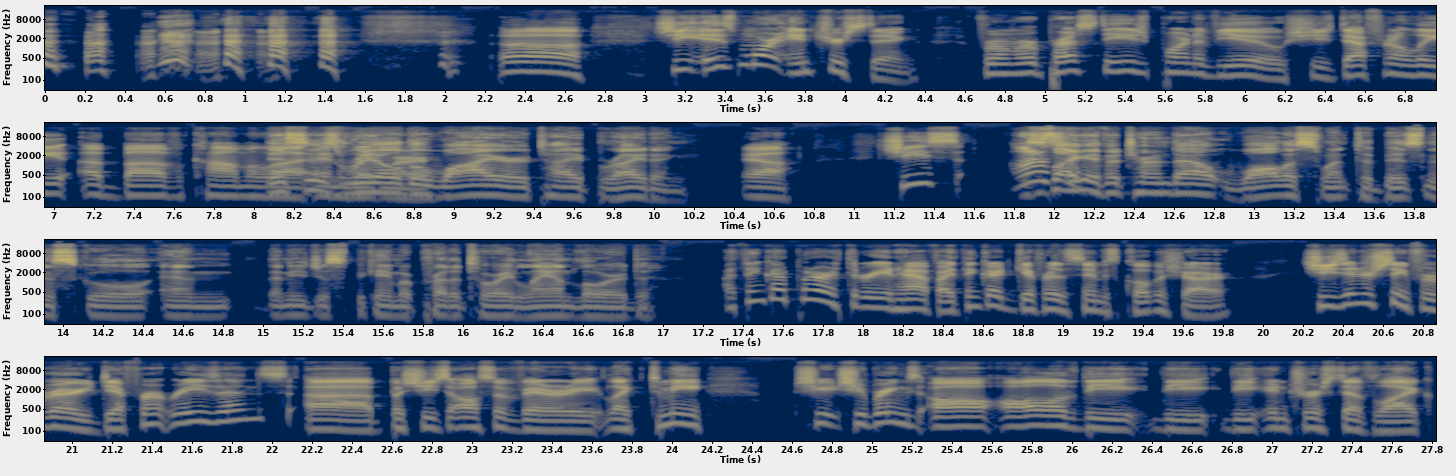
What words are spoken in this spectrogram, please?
uh, she is more interesting from her prestige point of view. She's definitely above Kamala. This is real Whitmer. The Wire type writing. Yeah, she's It's honestly. like if it turned out Wallace went to business school and then he just became a predatory landlord. I think I'd put her at three and a half. I think I'd give her the same as Klobuchar. She's interesting for very different reasons, uh, but she's also very like to me. She she brings all all of the the the interest of like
